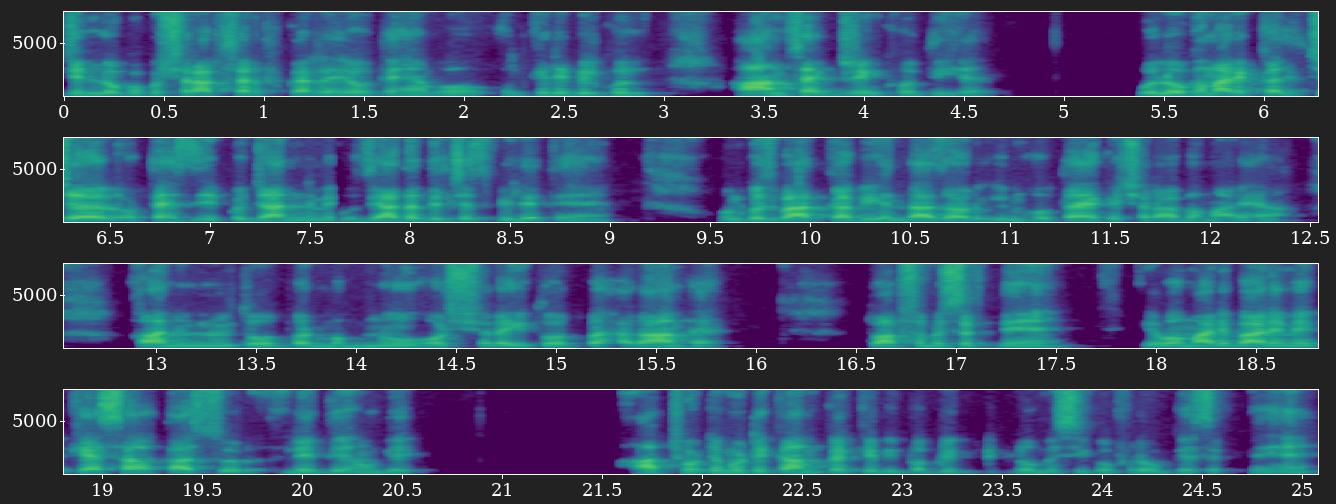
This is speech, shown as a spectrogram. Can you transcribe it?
جن لوگوں کو شراب صرف کر رہے ہوتے ہیں، وہ ان کے لیے بالکل عام سا ایک ڈرنک ہوتی ہے۔ وہ لوگ ہمارے کلچر اور تہذیب کو جاننے میں وہ زیادہ دلچسپی لیتے ہیں۔ ان کو اس بات کا بھی اندازہ اور علم ہوتا ہے کہ شراب ہمارے ہاں قانونی طور پر ممنوع اور شرعی طور پر حرام ہے۔ تو آپ سمجھ سکتے ہیں کہ وہ ہمارے بارے میں کیسا تاثر لیتے ہوں گے۔ آپ چھوٹے موٹے کام کر کے بھی پبلک ڈپلومیسی کو فروغ دے سکتے ہیں۔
